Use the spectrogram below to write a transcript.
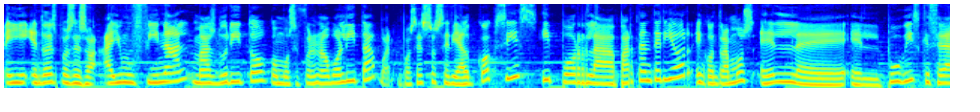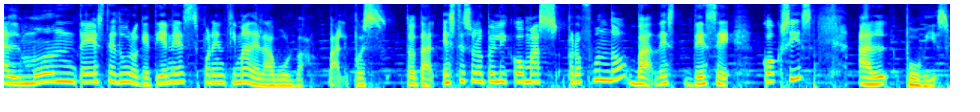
Y entonces, pues eso, hay un final más durito, como si fuera una bolita. Bueno, pues eso sería el coxis. Y por la parte anterior encontramos el, eh, pubis, que será el monte este duro que tienes por encima de la vulva. Vale, pues total, este suelo pélvico más profundo va de, de ese coxis al pubis.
